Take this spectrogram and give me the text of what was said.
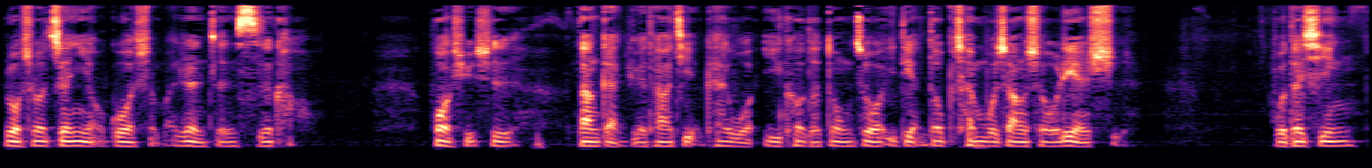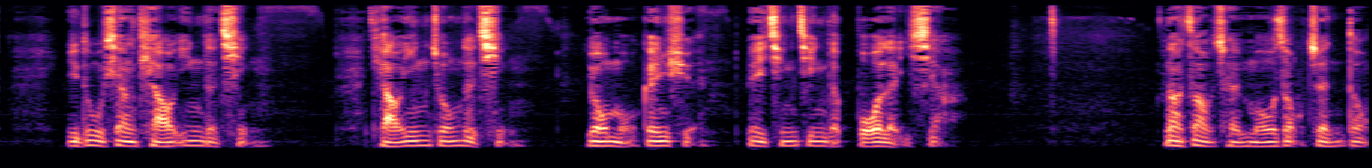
若说真有过什么认真思考，或许是当感觉他解开我衣扣的动作一点都称不上熟练时，我的心一度像调音的琴，调音中的琴有某根弦被轻轻的拨了一下，那造成某种震动，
